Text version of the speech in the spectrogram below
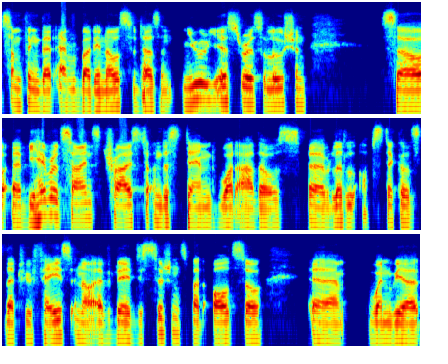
something that everybody knows who doesn't new year's resolution so uh, behavioral science tries to understand what are those uh, little obstacles that we face in our everyday decisions, but also uh, when we are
